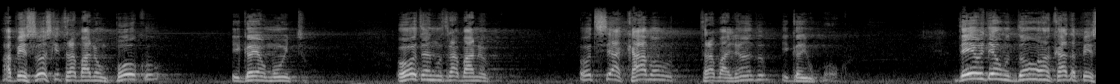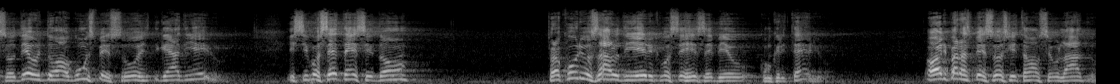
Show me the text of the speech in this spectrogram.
Há pessoas que trabalham pouco e ganham muito. Outras não trabalham, outras se acabam trabalhando e ganham pouco. Deus deu um dom a cada pessoa, Deus deu a algumas pessoas de ganhar dinheiro. E se você tem esse dom, procure usar o dinheiro que você recebeu com critério. Olhe para as pessoas que estão ao seu lado.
